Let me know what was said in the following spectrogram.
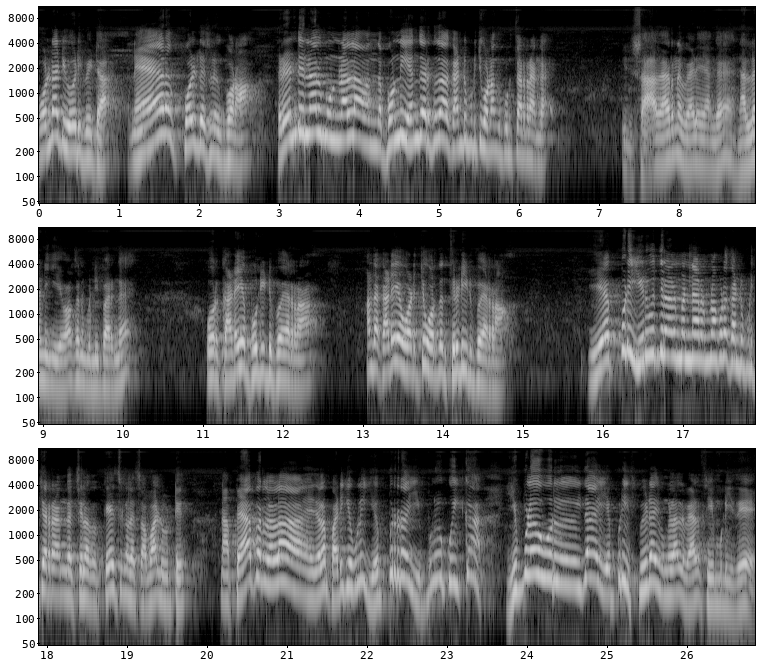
பொண்டாட்டி ஓடி போயிட்டா. நேராக போலீஸ் ஸ்டேஷனுக்கு போகிறான் ரெண்டு நாள் மூணு நாளில் அந்த பொண்ணு எங்கே இருக்குதோ அதை கண்டுபிடிச்சி கொண்டாந்து கொடுத்துட்றாங்க. இது சாதாரண வேலையாங்க. நல்லா நீங்கள் யோசனை பண்ணி பாருங்கள் ஒரு கடையை பூட்டிகிட்டு போயிடுறான். அந்த கடையை உடச்சி ஒருத்தன் திருடிட்டு போயிடுறான். எப்படி இருபத்தி நாலு மணி நேரம்லாம் கூட கண்டுபிடிச்சிடுறாங்க சில கேஸுங்களை சவால் விட்டு? நான் பேப்பர்லலாம் இதெல்லாம் படிக்கக்குள்ள எப்படிடா இவ்வளோ குயிக்காக இவ்வளோ ஒரு இதாக எப்படி ஸ்பீடாக இவங்களால வேலை செய்ய முடியுது?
